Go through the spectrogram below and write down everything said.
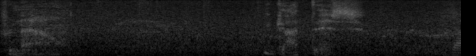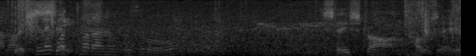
For now. We got this. We're safe. Stay strong, Hosea.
